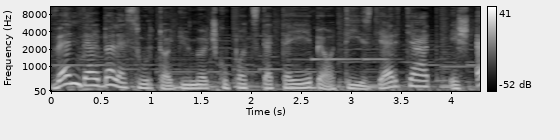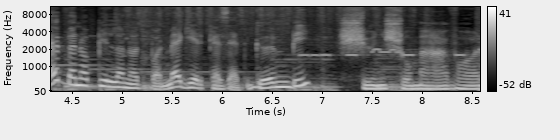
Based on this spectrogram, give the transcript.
Vendel beleszúrta a gyümölcskupac tetejébe a tíz gyertyát, és ebben a pillanatban megérkezett Gömbi sünsomával.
